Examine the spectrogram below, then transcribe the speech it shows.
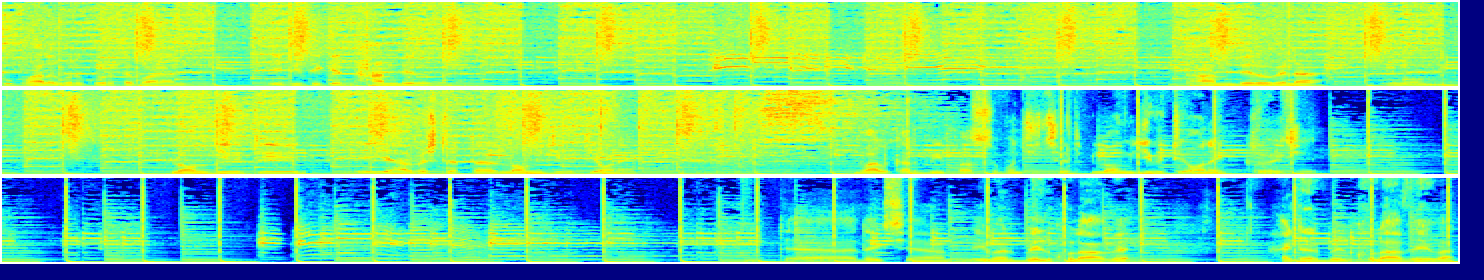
খুব ভালো করে করতে পারেন, এটি থেকে ধান বেরোবে না। ধান বেরোবে না এবং লংজিভিটি এই হারভেস্টারটার লংজিভিটি অনেক। বালকার বি পাঁচশো পঁচিশের লংজিভিটি অনেক রয়েছে। দেখছেন এবার বেল্ট খোলা হবে। হাইডার বেল্ট খোলা হবে এবার।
